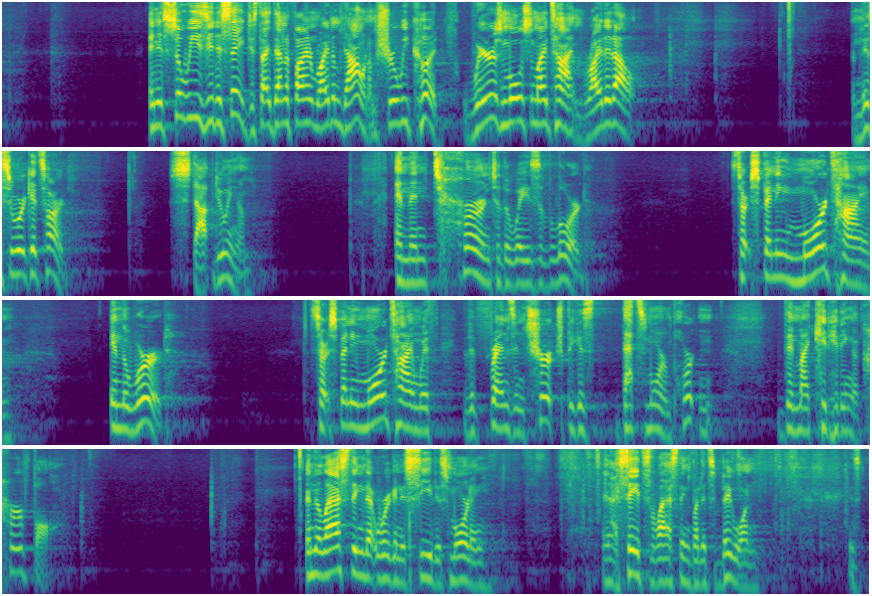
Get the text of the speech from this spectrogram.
And it's so easy to say, just identify and write them down. I'm sure we could. Where's most of my time? Write it out. And this is where it gets hard. Stop doing them. And then turn to the ways of the Lord. Start spending more time in the Word. Start spending more time with the friends in church because that's more important than my kid hitting a curveball. And the last thing that we're going to see this morning, and I say it's the last thing, but it's a big one, is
